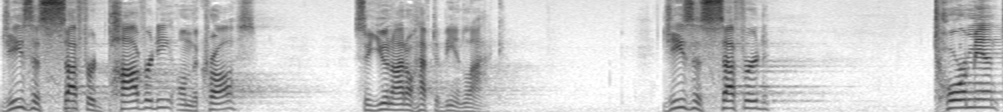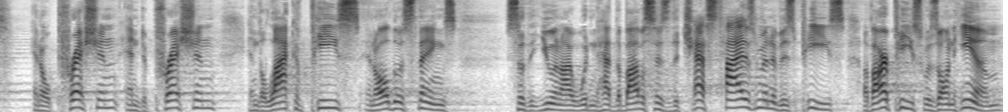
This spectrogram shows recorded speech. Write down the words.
Jesus suffered poverty on the cross so you and I don't have to be in lack. Jesus suffered torment and oppression and depression and the lack of peace and all those things so that you and I wouldn't have. The Bible says the chastisement of his peace, of our peace, was on him,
